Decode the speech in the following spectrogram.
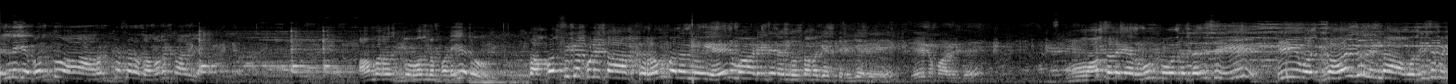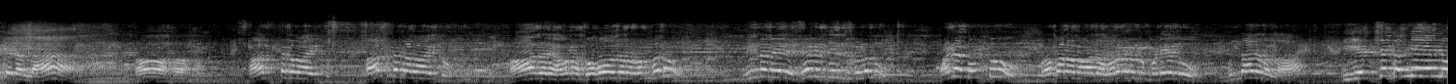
ಎಲ್ಲಿಗೆ ಬಂತು ಆ ರಕ್ಕಸರ ದಮನ ಕಾರ್ಯ? ಅಮರತ್ವವನ್ನು ಪಡೆಯಲು ತಪಸ್ಸಿಗೆ ಕುಳಿತ ಕರಂಬನನ್ನು ಏನು ಮಾಡಿದೆ ಎಂದು ತಮಗೆ ತಿಳಿಯದೆ? ಏನು ಮಾಡಿದೆ? ಮೊಸಳೆಯ ರೂಪವನ್ನು ಧರಿಸಿ ಈ ವಜ್ರಾಯುಧದಿಂದ ಒದಿಸಿಬಿಟ್ಟೆನಲ್ಲ ಆಹಾ. ಸಾರ್ಥಕವಾಯಿತು ಸಾರ್ಥಕವಾಯಿತು. ಆದರೆ ಅವನ ಸಹೋದರ ರಂಭನು ನಿನ್ನ ಮೇಲೆ ಸೇಡು ತೀರಿಸಿಕೊಳ್ಳಲು ಹಣ ಕೊಟ್ಟು ಪ್ರಬಲವಾದ ವರಗಳನ್ನು ಪಡೆಯಲು ಮುಂದಾದನಲ್ಲ? ಯಕ್ಷ ಕನ್ಯೆಯನ್ನು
